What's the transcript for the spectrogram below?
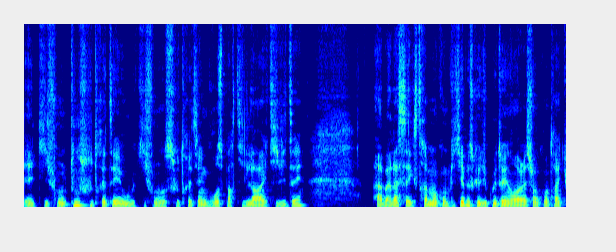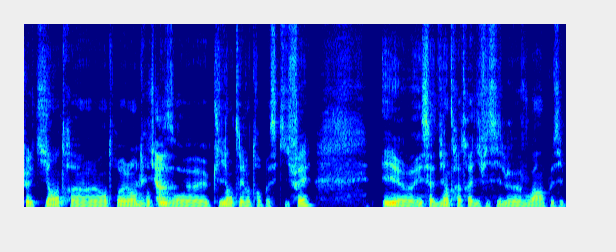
et qui font tout sous-traiter, ou qui font sous-traiter une grosse partie de leur activité, ah bah là c'est extrêmement compliqué parce que du coup tu as une relation contractuelle qui entre euh, entre l'entreprise euh, cliente et l'entreprise qui fait, et, et, ça devient très très difficile, voire impossible.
